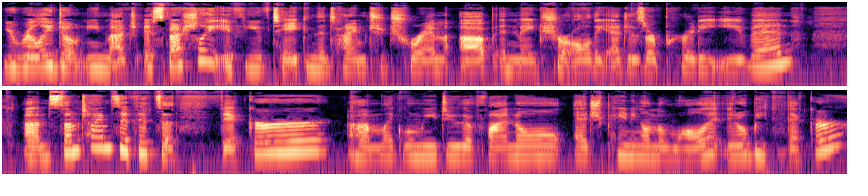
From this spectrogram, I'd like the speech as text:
you really don't need much, especially if you've taken the time to trim up and make sure all the edges are pretty even. Um, sometimes if it's a thicker, um, like when we do the final edge painting on the wallet, it'll be thicker.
